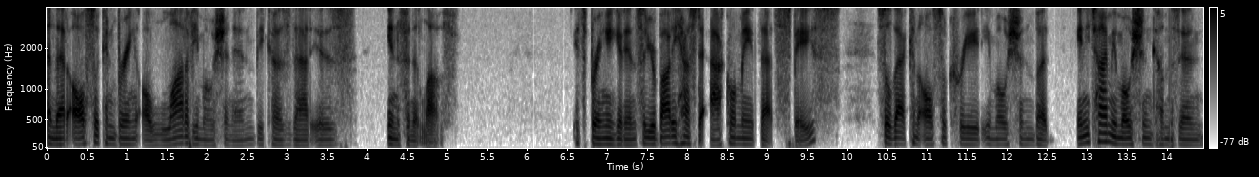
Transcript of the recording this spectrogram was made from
And that also can bring a lot of emotion in because that is infinite love. It's bringing it in. So your body has to acclimate that space. So that can also create emotion. But anytime emotion comes in,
